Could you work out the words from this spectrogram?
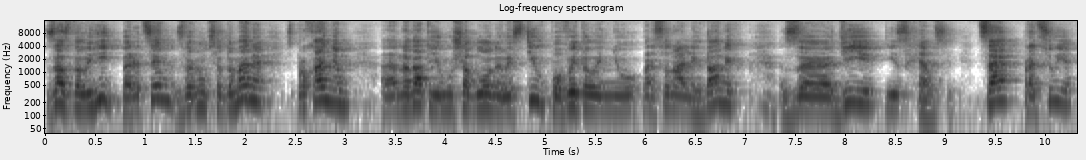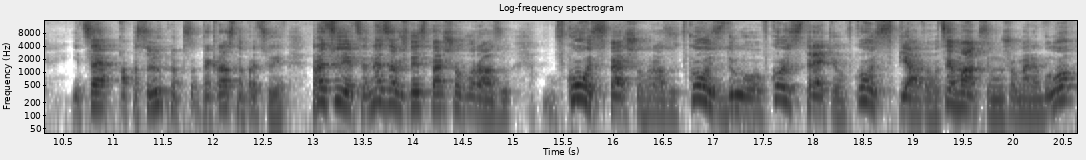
заздалегідь перед цим звернувся до мене з проханням е, надати йому шаблони листів по видаленню персональних даних з дії із Хелсі. Це працює. І це абсолютно прекрасно працює. Працює це не завжди з першого разу. В когось з першого разу, в когось з другого, в когось з третього, в когось з п'ятого. Це максимум, що в мене було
